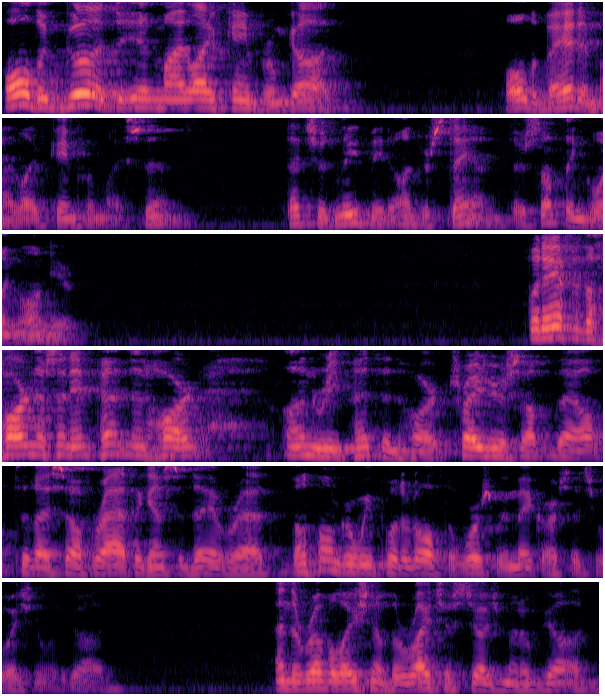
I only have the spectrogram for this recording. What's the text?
all the good in my life came from God. All the bad in my life came from my sin. That should lead me to understand there's something going on here. But after the hardness and impenitent heart, unrepentant heart, treasures up thou to thyself wrath against the day of wrath. The longer we put it off, the worse we make our situation with God. And the revelation of the righteous judgment of God.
